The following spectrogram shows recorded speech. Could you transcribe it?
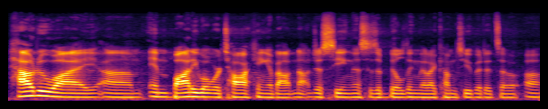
how do I um, embody what we're talking about? Not just seeing this as a building that I come to, but it's a, a,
